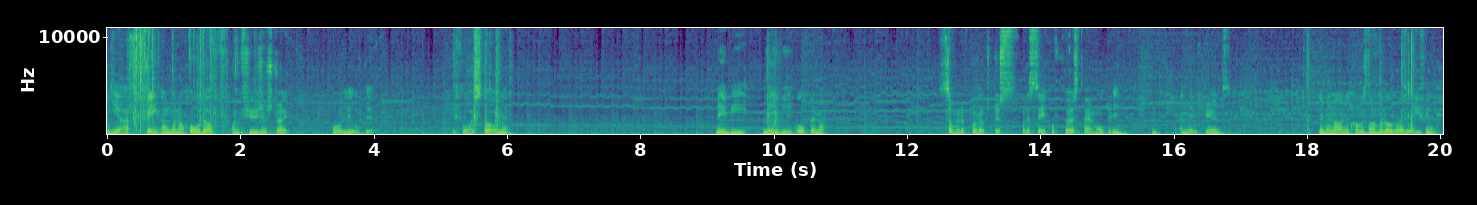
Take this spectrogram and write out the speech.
Yeah, I think I'm gonna hold off on Fusion Strike for a little bit before I start on it. Maybe, maybe open up some of the products just for the sake of first time opening and the experience. Let me know in the comments down below guys what you think.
